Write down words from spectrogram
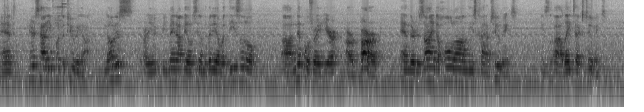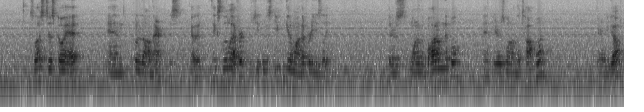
And here's how you put the tubing on. Notice, or you, you may not be able to see it on the video, but these little uh, nipples right here are barbed, and they're designed to hold on these kind of tubings, these uh, latex tubings. So let's just go ahead and put it on there. Just gotta it takes a little effort, but you can just, you can get them on there pretty easily. There's one on the bottom nipple, and here's one on the top one. There we go.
